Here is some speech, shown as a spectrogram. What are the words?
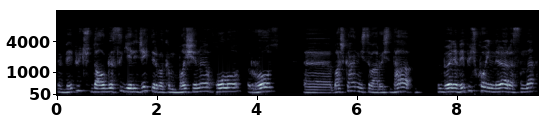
Web3 dalgası gelecektir. Bakın başını Holo, Rose, ee, başka hangisi vardı? İşte daha böyle Web3 coinleri arasında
